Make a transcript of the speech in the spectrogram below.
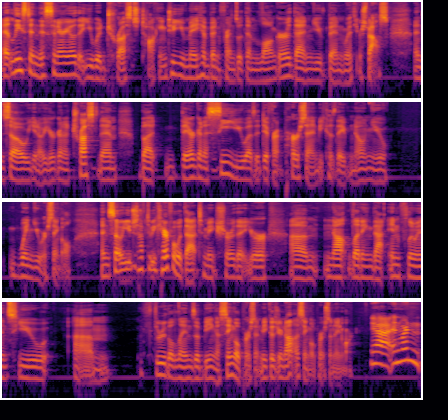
at least in this scenario, that you would trust talking to. You may have been friends with them longer than you've been with your spouse. And so, you know, you're going to trust them, but they're going to see you as a different person because they've known you when you were single. And so you just have to be careful with that to make sure that you're um, not letting that influence you um, through the lens of being a single person because you're not a single person anymore. Yeah, and we're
